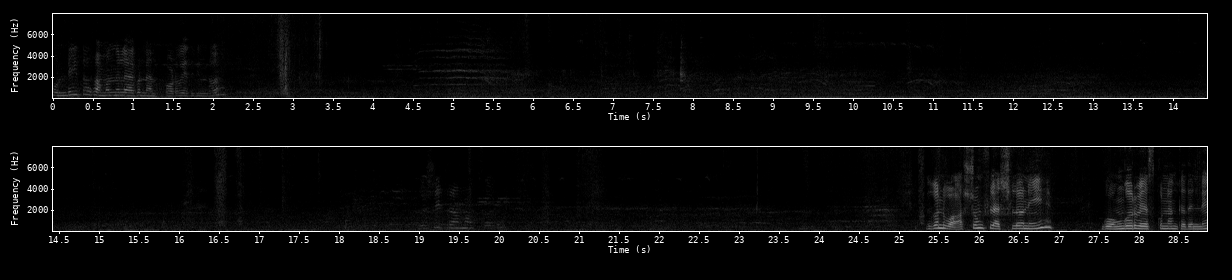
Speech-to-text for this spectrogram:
కుండీతో సంబంధం లేకుండా ఎంత పొడవు ఎదిగిందో. ఇదిగోండి వాష్రూమ్ ఫ్లష్లోని గోంగూర వేసుకున్నాం కదండి.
